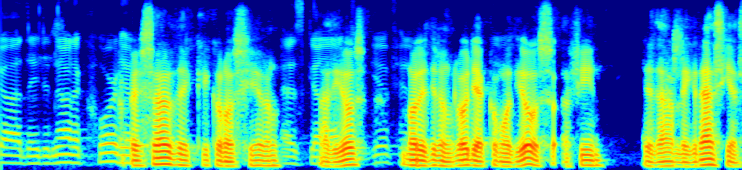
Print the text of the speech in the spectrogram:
A pesar de que conocieron a Dios, no le dieron gloria como Dios a fin de darle gracias.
